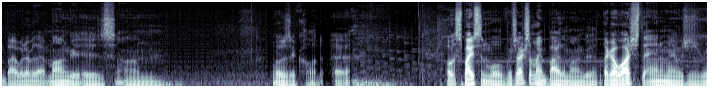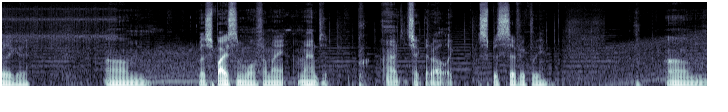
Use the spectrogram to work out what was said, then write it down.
By whatever that manga is. Um. What was it called? Uh. Oh, Spice and Wolf, which I actually might buy the manga. Like I watched the anime, which is really good. Um, but Spice and Wolf, I might, I might have to, I have to check that out, like specifically. Um,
